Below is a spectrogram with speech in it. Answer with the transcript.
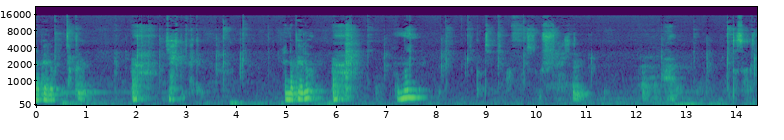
oh. Eine Perle. Zack. Ja, ich bin weg. Eine Perle. Oh nein. Ich konnte nicht mal so schlecht. Oh, das war knapp.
